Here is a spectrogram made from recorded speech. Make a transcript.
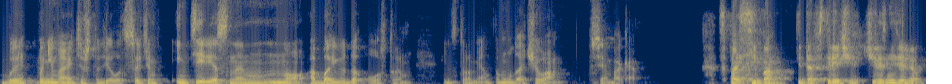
Вы понимаете, что делать с этим интересным, но обоюдоострым инструментом. Удачи вам. Всем пока. Спасибо и до встречи через неделю.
